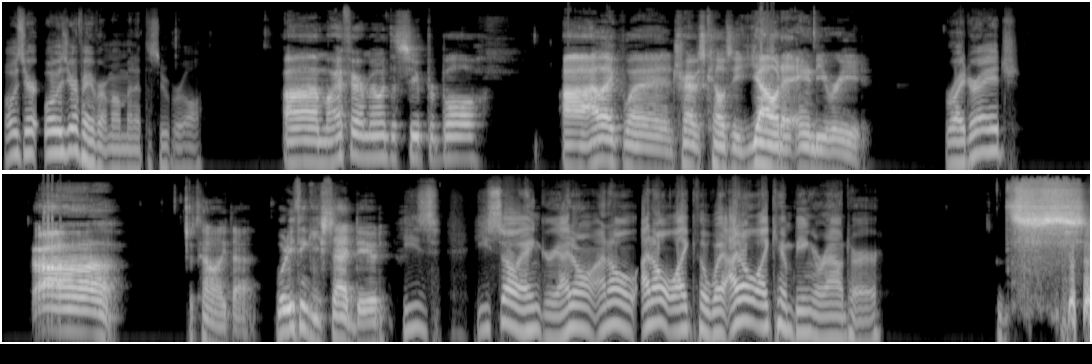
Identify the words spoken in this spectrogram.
What was your What was your favorite moment at the Super Bowl? Uh, my favorite moment at the Super Bowl. Uh, I like when Travis Kelce yelled at Andy Reid. Roid Rage. Ah, it's kind of like that. What do you think he said, dude? He's he's so angry. I don't I don't I don't like the way I don't like him being around her. oh,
